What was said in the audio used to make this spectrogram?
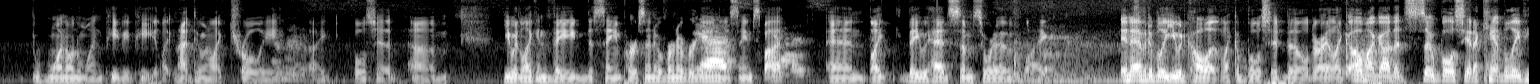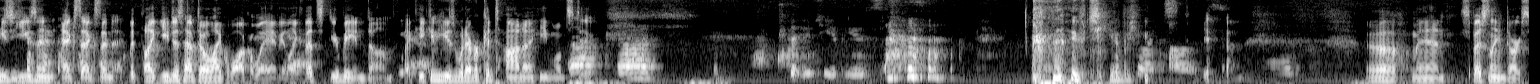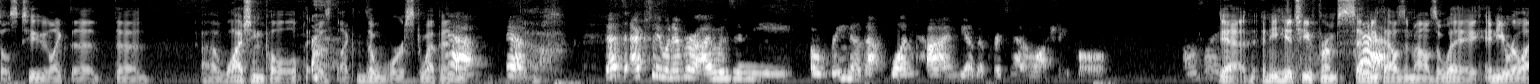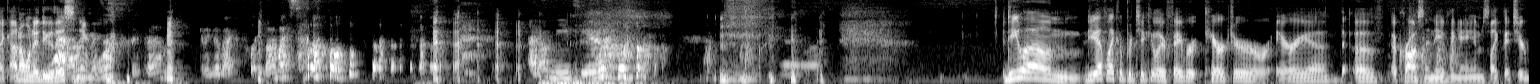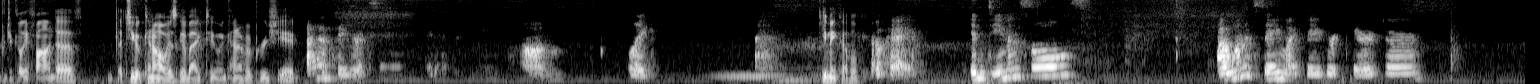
one on one PvP, like not doing like trolley Mhm. like bullshit. Um, you would like invade the same person over and over again in the same spot, yes. and like they had some sort of like inevitably you would call it like a bullshit build, right? Like, oh my god, that's so bullshit. I can't believe he's using XX, and but like you just have to like walk away and be like, that's you're being dumb. Like he can use whatever katana he wants to. Oh, God. The Uchi abuse. Uchi That's what I abuse. it. Oh man, especially in Dark Souls 2, like the the uh, washing pole, it was like the worst weapon. Yeah, yeah. Ugh. That's actually whenever I was in the arena that one time, the other person had a washing pole. I was like, Yeah, and he hit you from seventy thousand miles away, and you were like, "I don't want to do Yeah, this anymore." I'm gonna go back to play by myself. I don't need you. Yeah. Do you um do you have like a particular favorite character or area of across any of the games like that you're particularly fond of that you can always go back to and kind of appreciate? I have favorites in, in every game. Um, like Give me a couple. Okay. In Demon Souls, I want to say my favorite character,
